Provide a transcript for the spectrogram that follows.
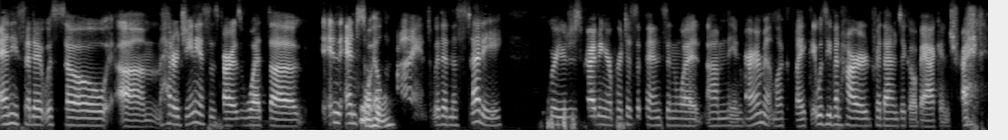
and he said it was so um, heterogeneous as far as what the and, and so mm-hmm. ill-defined within the study where you're describing your participants and what um, the environment looked like, it was even hard for them to go back and try.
